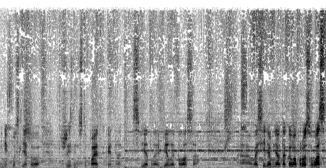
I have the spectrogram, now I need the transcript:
у них после этого в жизни наступает какая-то светлая белая полоса. А, Василий, у меня вот такой вопрос. У вас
